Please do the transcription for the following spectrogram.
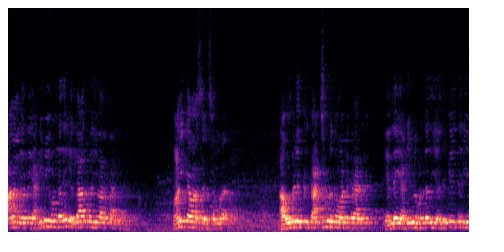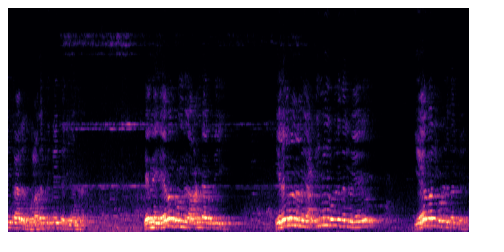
ஆனால் என்னை அடிமை கொண்டதை எல்லாரும் அறிவார்கள் மாணிக்கவாசர் சொல்றார் அவங்களுக்கு காட்சி கொடுக்க மாட்டேங்கிறாரு. என்னை அடிமை கொண்டது எதுக்கே தெரியுங்கிறாரு உலகத்துக்கே தெரியுங்கிறார் என்னை ஏவல் கொண்டு ஆண்டருளி இறைவன் நம்மை அடிமை கொள்ளுதல் வேறு ஏவல் கொள்ளுதல் வேறு.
